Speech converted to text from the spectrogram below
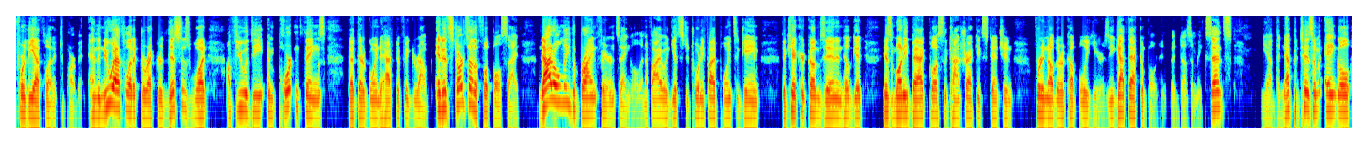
for the athletic department. And the new athletic director, this is what a few of the important things that they're going to have to figure out. And it starts on the football side, not only the Brian Ferentz angle. And if Iowa gets to 25 points a game, the kicker comes in and he'll get his money back plus the contract extension for another couple of years. You got that component. It doesn't make sense. You have the nepotism angle.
